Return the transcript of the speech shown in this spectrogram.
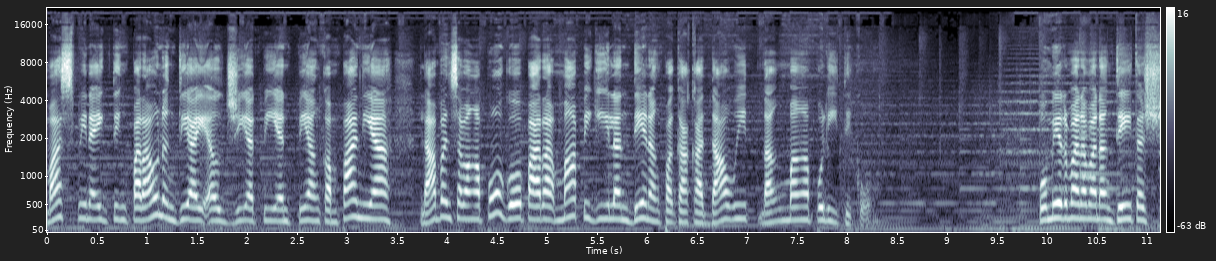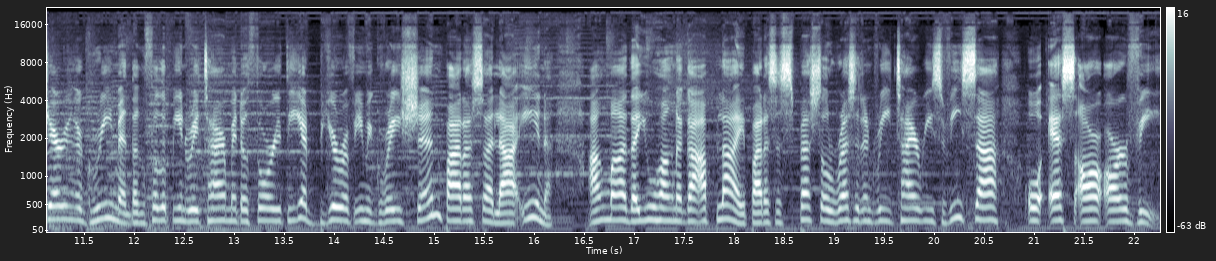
Mas pinaigting pa ng DILG at PNP ang kampanya laban sa mga pogo para mapigilan din ang pagkakadawit ng mga politiko. Pumirma naman ng Data Sharing Agreement ang Philippine Retirement Authority at Bureau of Immigration para sa lain ang mga dayuhang nag apply para sa Special Resident Retirees Visa o SRRV.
